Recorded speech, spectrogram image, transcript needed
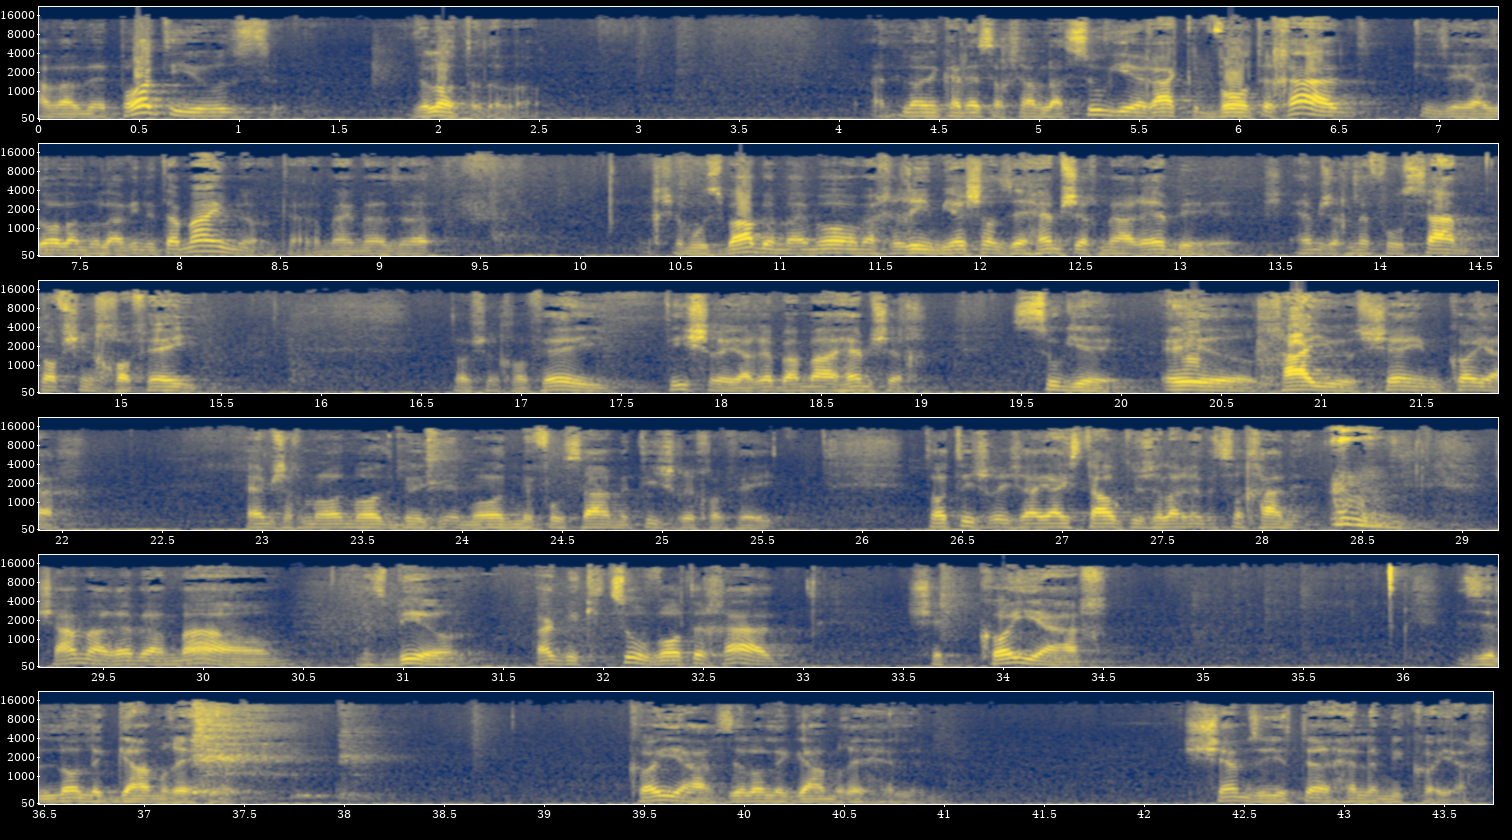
אבל בפרוטיוס זה לא אותו דבר. אני לא ניכנס עכשיו לסוגיה, רק וורט אחד, כי זה יעזור לנו להבין את המים. המים זה, איך שמוסבר במימורים אחרים, יש על זה המשך מהרבה, המשך מפורסם, תשכ"ה, תשכ"ה, תשרי, הרב אמר המשך, סוגיה, עיר, חיוס, שם, כויח, המשך מאוד מאוד, מאוד מפורסם, תשרי ח"ה. אותו תשרי שהיה הסתלקות של הרב צנחני. שם הרב אמר, מסביר, רק בקיצור, וורט אחד, שכויח זה לא לגמרי הלם. כויח זה לא לגמרי הלם. שם זה יותר הלם מכויח.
